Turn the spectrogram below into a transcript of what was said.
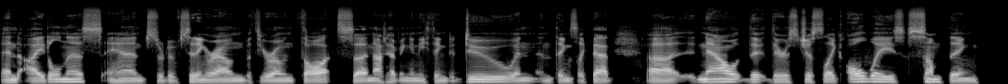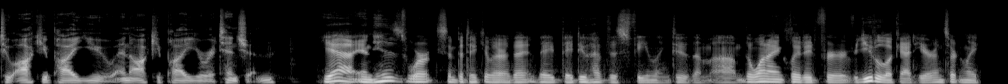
and idleness and sort of sitting around with your own thoughts, uh, not having anything to do and, and things like that. Uh, now th- there's just like always something to occupy you and occupy your attention. Yeah, and his works in particular, they they, they do have this feeling to them. Um, the one I included for, for you to look at here, and certainly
